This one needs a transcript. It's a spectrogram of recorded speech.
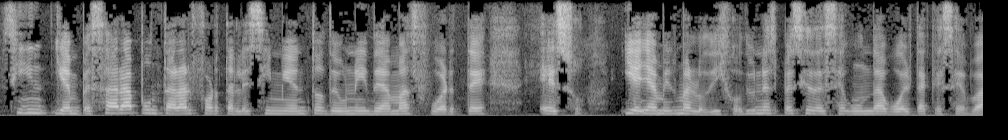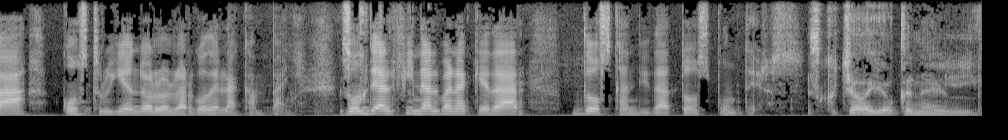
sin, y empezar a apuntar al fortalecimiento de una idea más fuerte, eso. Y ella misma lo dijo, de una especie de segunda vuelta que se va construyendo a lo largo de la campaña, donde al final van a quedar dos candidatos punteros. Escuchaba yo que en el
